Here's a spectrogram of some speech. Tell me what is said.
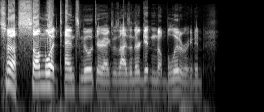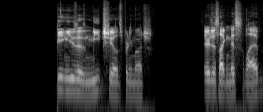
It's a somewhat tense military exercise and they're getting obliterated. Being used as meat shields pretty much. They're just like misled.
